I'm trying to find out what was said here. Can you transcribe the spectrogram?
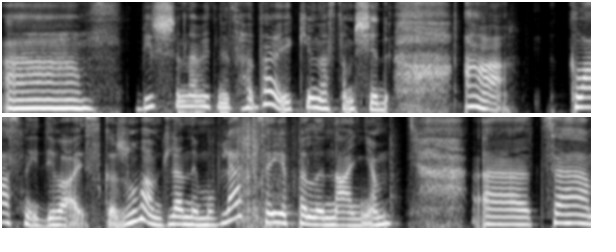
А, Більше навіть не згадаю, які в нас там ще. А, класний девайс, скажу вам, для немовлят це є пеленання. Е, це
